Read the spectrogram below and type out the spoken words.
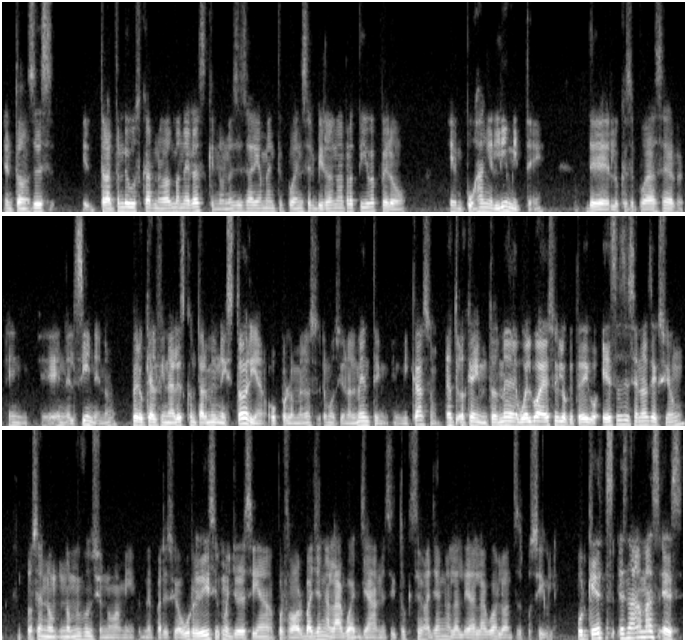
Entonces, eh, tratan de buscar nuevas maneras que no necesariamente pueden servir la narrativa, pero empujan el límite de lo que se puede hacer en, en el cine, ¿no? Pero que al final es contarme una historia, o por lo menos emocionalmente, en, mi caso. Ok, entonces me devuelvo a eso y lo que te digo, esas escenas de acción, o sea, no, no me funcionó a mí, me pareció aburridísimo. Yo decía, por favor, vayan al agua ya, necesito que se vayan a la aldea del agua lo antes posible. Porque es, es nada más, es,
